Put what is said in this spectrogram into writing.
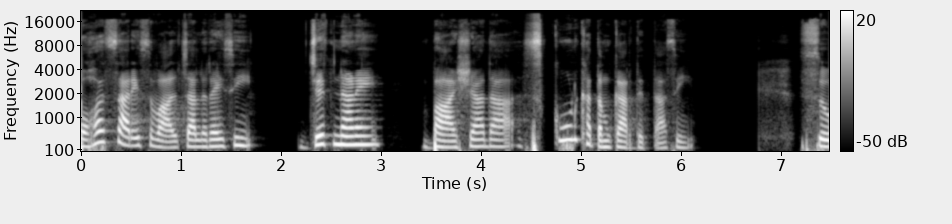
ਬਹੁਤ ਸਾਰੇ ਸਵਾਲ ਚੱਲ ਰਹੇ ਸੀ, ਜਿਨ੍ਹਾਂ ਨੇ ਬਾਦਸ਼ਾਹ ਦਾ ਸਕੂਨ ਖਤਮ ਕਰ ਦਿੱਤਾ ਸੀ। ਸੋ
